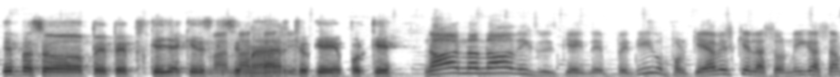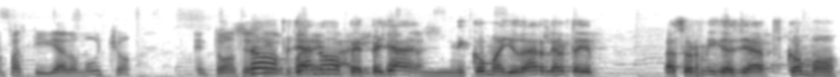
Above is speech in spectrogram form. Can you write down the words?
¿Qué pasó, Pepe? Pues que ya quieres que Más- se marche fácil. o qué, ¿por qué? No, no, no, digo, que, pues digo, porque ya ves que las hormigas han fastidiado mucho. Entonces, No, digo, pues ya no, Pepe, ya ni cómo ayudarle. Ahorita ya- las hormigas ya, pues cómo,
